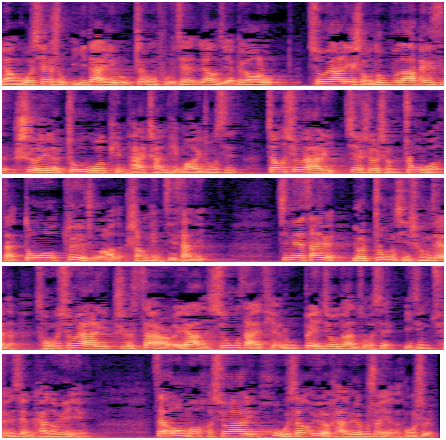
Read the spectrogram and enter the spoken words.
两国签署“一带一路”政府间谅解备忘录。匈牙利首都布达佩斯设立了中国品牌产品贸易中心，将匈牙利建设成中国在东欧最主要的商品集散地。今年三月，由中企承建的从匈牙利至塞尔维亚的匈塞铁路贝旧段左线已经全线开通运营。在欧盟和匈牙利互相越看越不顺眼的同时，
